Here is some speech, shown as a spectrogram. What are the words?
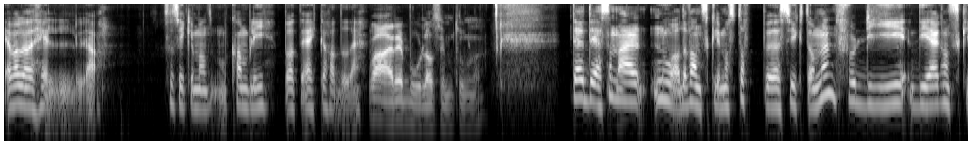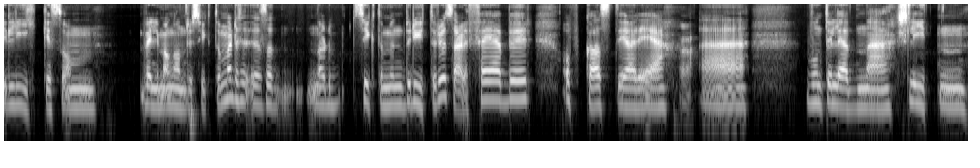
Jeg var hel, ja, så sikker man kan bli på at jeg ikke hadde det. Hva er ebolasymptomene? Det er jo det som er noe av det vanskelige med å stoppe sykdommen, fordi de er ganske like som veldig mange andre sykdommer. Det- Altså, når sykdommen bryter ut, så er det feber, oppkast, diaré, eh, vondt i leddene, sliten,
